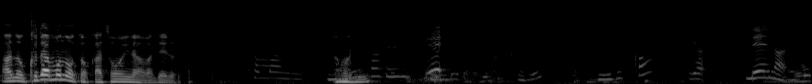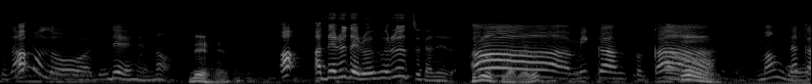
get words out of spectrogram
あの果物とかそういうのは出るたまに。たまに？何が出るえ出る出るかいや出ない。果物は出出えへんな。の出えへん？ああ出る出る。フルーツが出る。フルーツがあーみかんとか、マンゴー？なんか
